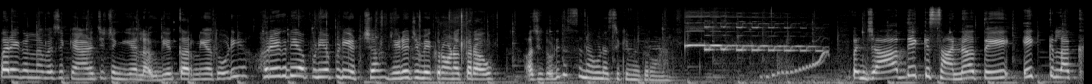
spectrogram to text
ਪਰ ਇਹ ਗੱਲਾਂ ਵੈਸੇ ਕਹਿਣ 'ਚ ਚੰਗੀਆਂ ਲੱਗਦੀਆਂ ਕਰਨੀਆਂ ਥੋੜੀ ਆ ਹਰੇਕ ਦੀ ਆਪਣੀ ਆਪਣੀ ਇੱਛਾ ਜਿਹਨੇ ਜਿਵੇਂ ਕਰਾਉਣਾ ਕਰਾਓ। ਅਸੀਂ ਥੋੜੀ ਦੱਸਣਾ ਹੁਣ ਅਸੀਂ ਕਿਵੇਂ ਕਰਾਉਣਾ। ਪੰਜਾਬ ਦੇ ਕਿਸਾਨਾਂ ਤੇ 1 ਲੱਖ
